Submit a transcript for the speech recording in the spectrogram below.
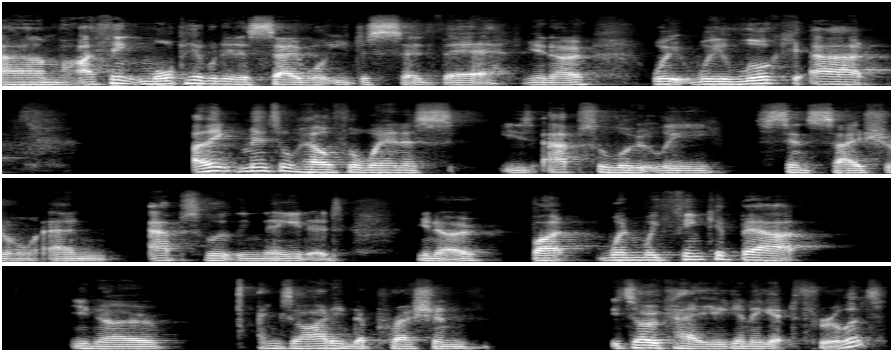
um, I think more people need to say what you just said there. You know, we we look at. I think mental health awareness is absolutely sensational and absolutely needed. You know, but when we think about, you know, anxiety and depression, it's okay. You're going to get through it.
